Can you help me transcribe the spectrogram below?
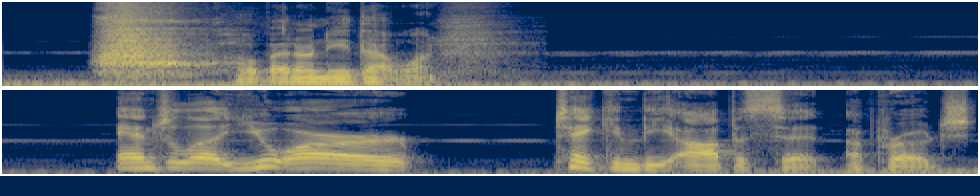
Hope I don't need that one. Angela, you are taking the opposite approach,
